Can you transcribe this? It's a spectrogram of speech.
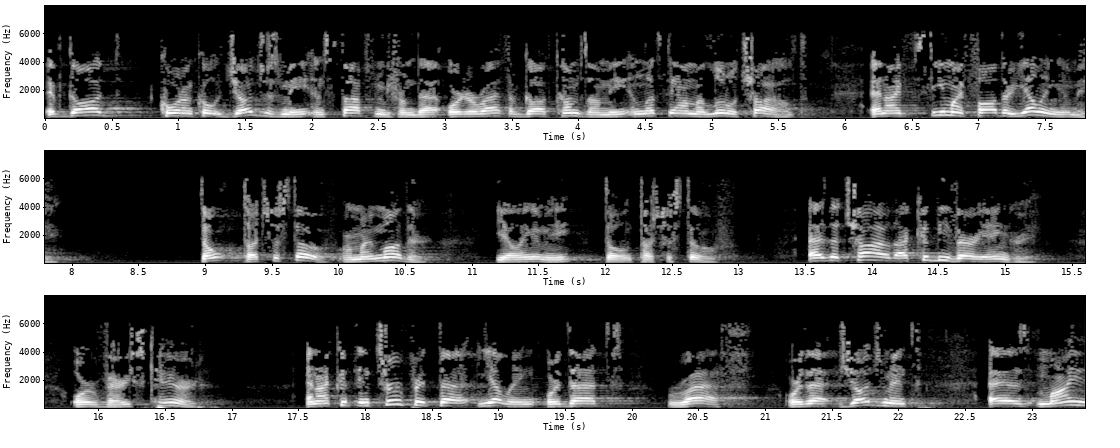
If God quote unquote, judges me and stops me from that, or the wrath of God comes on me, and let's say I'm a little child, and I see my father yelling at me, don't touch the stove. Or my mother yelling at me, don't touch the stove. As a child, I could be very angry or very scared. And I could interpret that yelling or that wrath or that judgment as my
